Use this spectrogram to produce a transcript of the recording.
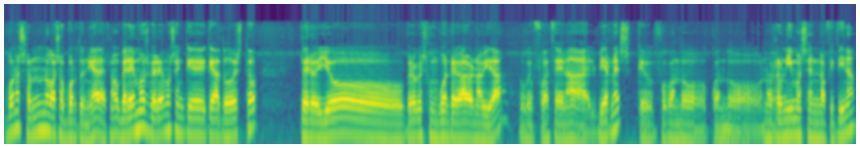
bueno, son nuevas oportunidades, ¿no? Veremos, veremos en qué queda todo esto, pero yo creo que es un buen regalo de Navidad, porque fue hace nada, el viernes, que fue cuando, cuando nos reunimos en la oficina,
